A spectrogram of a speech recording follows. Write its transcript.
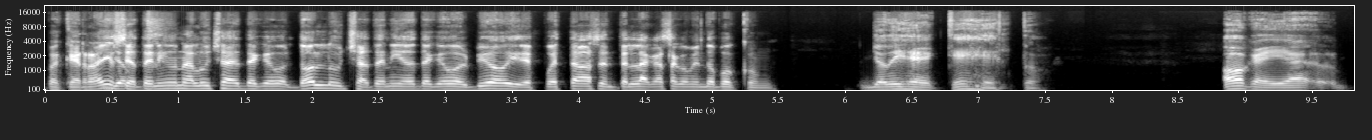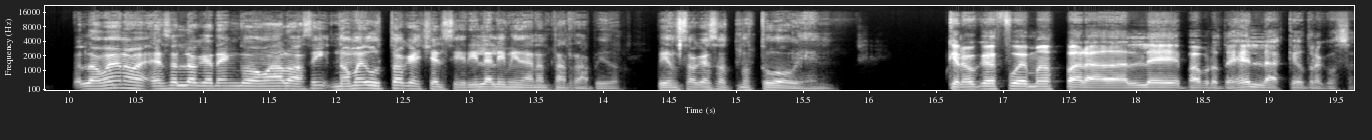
Pues que rayos, Yo- si ha tenido una lucha desde que vol- dos luchas ha tenido desde que volvió y después estaba sentada en la casa comiendo popcorn. Yo dije, ¿qué es esto? Ok, eh, por lo menos eso es lo que tengo malo así. No me gustó que Chelsea Gris la eliminaran tan rápido. Pienso que eso no estuvo bien. Creo que fue más para darle, para protegerla que otra cosa.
